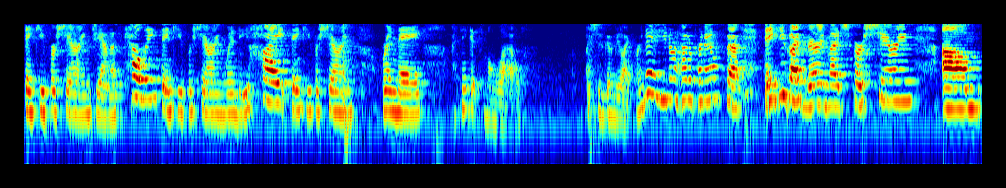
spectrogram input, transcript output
Thank you for sharing Janice Kelly. Thank you for sharing Wendy Height. Thank you for sharing Renee. I think it's Malo. She's going to be like, Renee, you know how to pronounce that. Thank you guys very much for sharing. Um,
